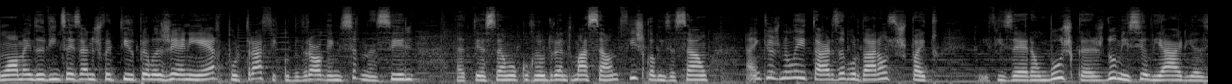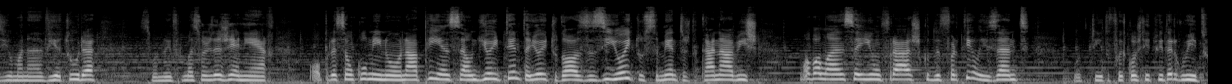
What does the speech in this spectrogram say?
Um homem de 26 anos foi detido pela GNR por tráfico de droga em Sernancelho. A detenção ocorreu durante uma ação de fiscalização em que os militares abordaram o suspeito e fizeram buscas domiciliárias e uma na viatura. Segundo informações da GNR, a operação culminou na apreensão de 88 doses e 8 sementes de cannabis, uma balança e um frasco de fertilizante. O detido foi constituído arguído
